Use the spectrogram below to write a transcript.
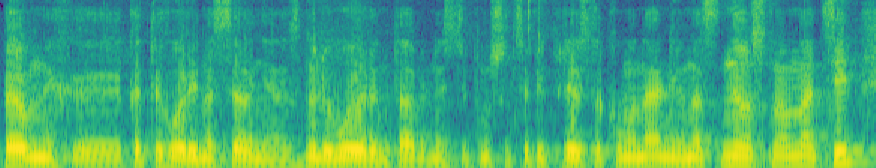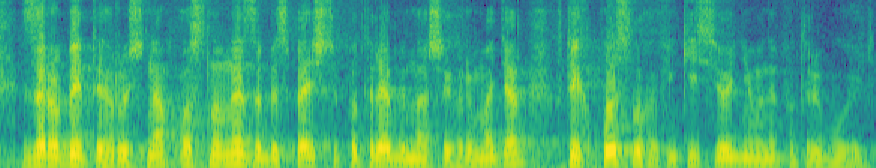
певних е, категорій населення з нульовою рентабельністю, тому що це підприємство комунальне. і У нас не основна ціль заробити гроші. Нам основне забезпечити потреби наших громадян в тих послугах, які сьогодні вони потребують.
